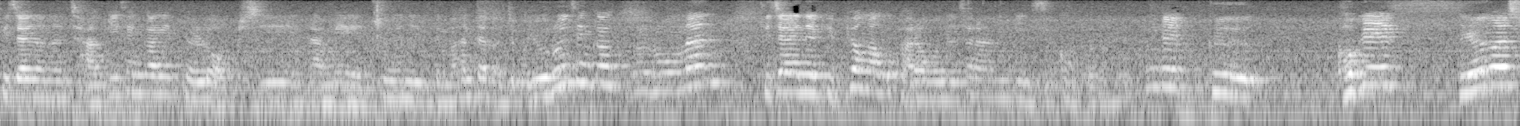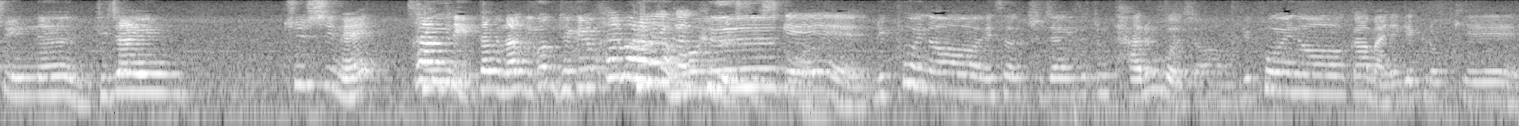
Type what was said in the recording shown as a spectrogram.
디자이너는 자기 생각이 별로 없이 남의 주는 일들만 한다든지 뭐 이런 생각으로만 디자인을 비평하고 바라보는 사람이 있을 것 같거든요. 근데 그 거기에 대응할 수 있는 디자인 출신의 사람들이 있다면 난 이건 되게 활발한 그러니까 방법이 될수 있을 것 그게 리포이너에서 주장에서 좀 다른 거죠. 리포이너가 만약에 그렇게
